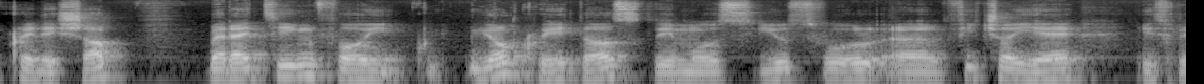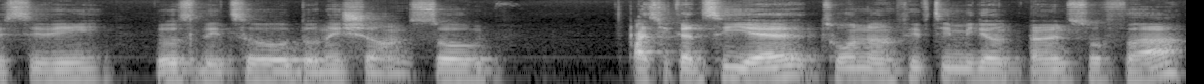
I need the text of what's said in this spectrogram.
create a shop but I think for young creators, the most useful uh, feature here is receiving those little donations. So as you can see here, 250 million earned so far.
